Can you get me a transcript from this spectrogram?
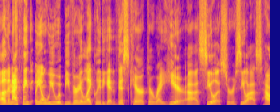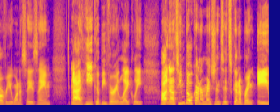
uh, then I think you know we would be very likely to get this character right here, uh, Silas or Silas, however you want to say his name. Uh, he could be very likely. Uh, now, Team Dokkaner mentions it's going to bring a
